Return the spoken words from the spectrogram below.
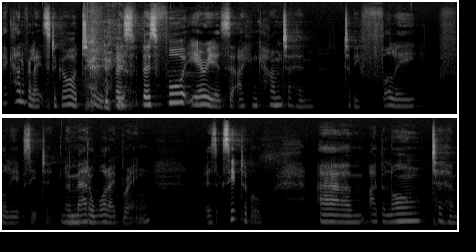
that kind of relates to God too. Those, those four areas that I can come to Him to be fully, fully accepted, no Yeah. matter what I bring, is acceptable. Um, I belong to Him,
